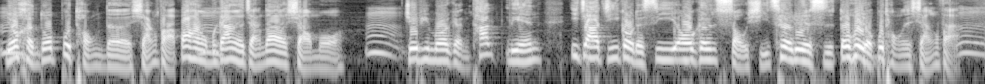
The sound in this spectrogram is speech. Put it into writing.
有很多不同的想法，包含我们刚刚有讲到小摩。嗯。J.P. Morgan，他连一家机构的 CEO 跟首席策略师都会有不同的想法，嗯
